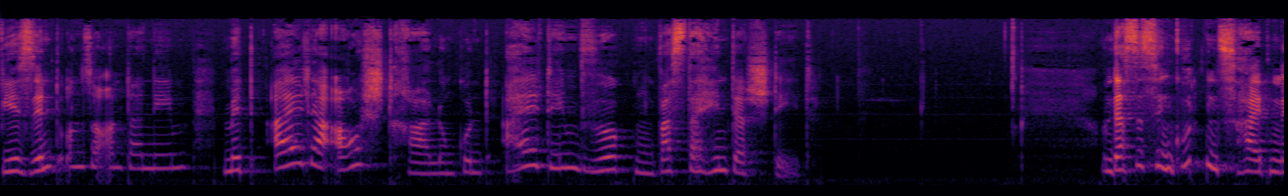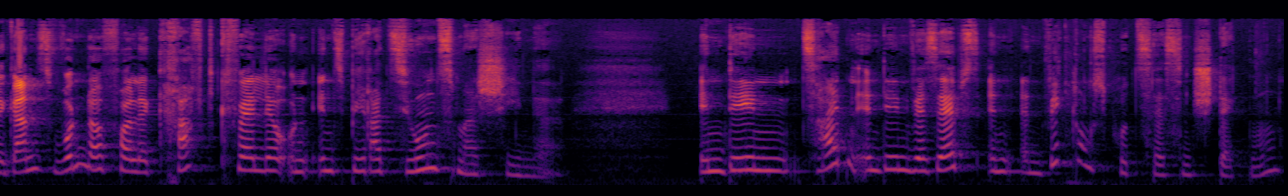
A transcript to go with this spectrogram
Wir sind unser Unternehmen mit all der Ausstrahlung und all dem Wirken, was dahinter steht. Und das ist in guten Zeiten eine ganz wundervolle Kraftquelle und Inspirationsmaschine. In den Zeiten, in denen wir selbst in Entwicklungsprozessen stecken,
